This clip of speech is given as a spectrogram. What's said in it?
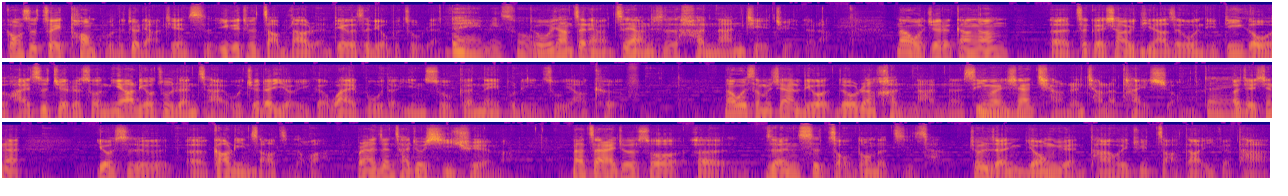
公司最痛苦的就两件事，一个就是找不到人，第二个是留不住人。对，没错。我想这两这两是很难解决的了。那我觉得刚刚呃，这个孝宇提到这个问题，第一个我还是觉得说，你要留住人才，我觉得有一个外部的因素跟内部的因素要克服。那为什么现在留留人很难呢？是因为现在抢人抢的太凶了，对，而且现在又是呃高龄少子化，本来人才就稀缺嘛。那再来就是说，呃，人是走动的资产，就人永远他会去找到一个他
